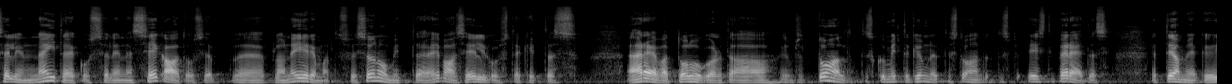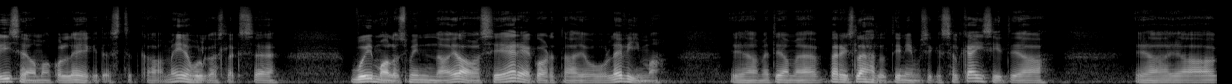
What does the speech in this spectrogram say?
selline näide, kus selline segadus ja eh, planeerimatus või sõnumite ebaselgus tekitas ärevat olukorda ilmselt tuhandetes, kui mitte kümnetes tuhandetes Eesti peredes. et teame ju ise oma kolleegidest, et ka meie hulgas läks see võimalus minna elavasse järjekorda ju levima. ja me teame päris lähedalt inimesi, kes seal käisid ja, ja, ja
